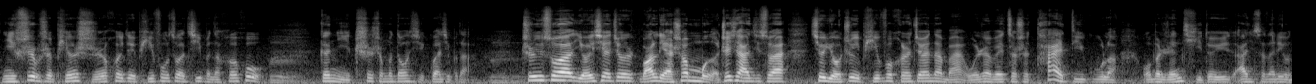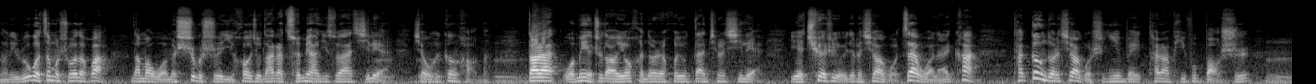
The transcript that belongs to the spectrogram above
你是不是平时会对皮肤做基本的呵护，嗯。跟你吃什么东西关系不大。嗯。至于说有一些就是往脸上抹这些氨基酸，就有助于皮肤合成胶原蛋白，我认为这是太低估了。我们人体对于氨基酸的利用能力。如果这么说的话，那么我们是不是以后就拿点纯棉氨基酸洗脸，效果会更好呢？嗯。当然，我们也知道有很多人会用蛋清洗脸，也确实有一定的效果。在我来看，它更多的效果是因为它让皮肤保湿，嗯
